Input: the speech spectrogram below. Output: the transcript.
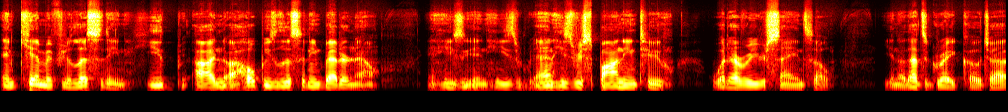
And Kim, if you're listening, he I, I hope he's listening better now, and he's and he's and he's responding to whatever you're saying. So, you know, that's great, Coach. I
